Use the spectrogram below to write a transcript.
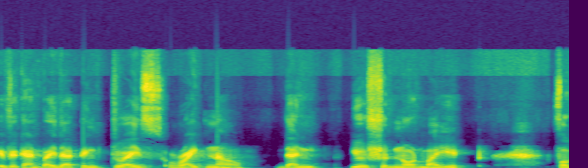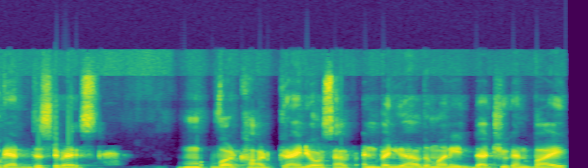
if you can't buy that thing twice right now then you should not buy it forget this device work hard grind yourself and when you have the money that you can buy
